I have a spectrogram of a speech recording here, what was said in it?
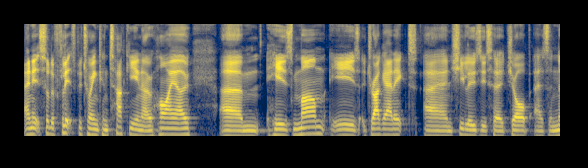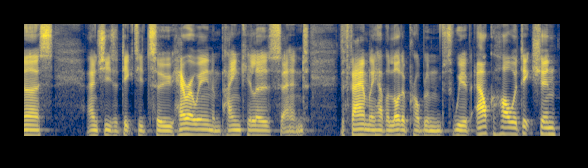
and it sort of flips between Kentucky and Ohio. Um, his mum is a drug addict, and she loses her job as a nurse, and she's addicted to heroin and painkillers, and the family have a lot of problems with alcohol addiction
